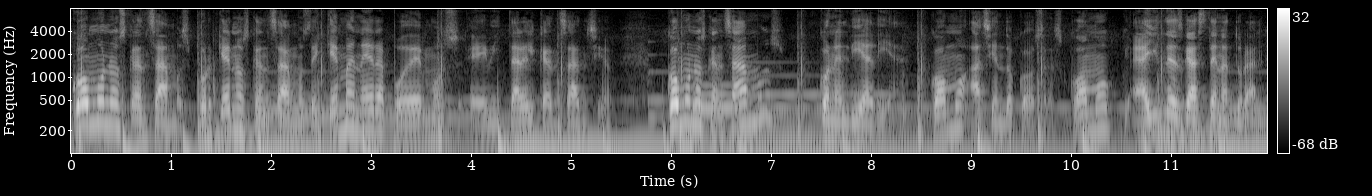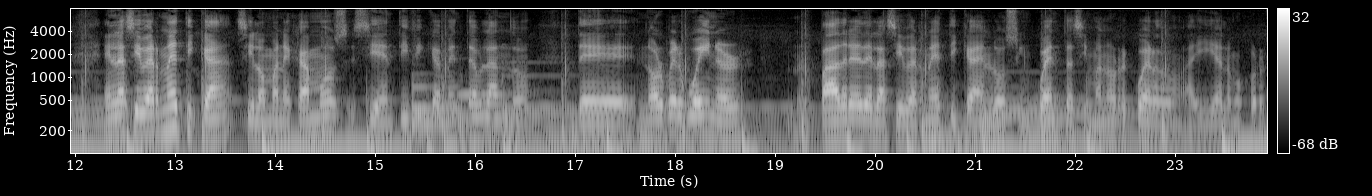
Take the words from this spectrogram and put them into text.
¿Cómo nos cansamos? ¿Por qué nos cansamos? ¿De qué manera podemos evitar el cansancio? ¿Cómo nos cansamos? Con el día a día. ¿Cómo? Haciendo cosas. ¿Cómo? Hay un desgaste natural. En la cibernética, si lo manejamos científicamente hablando, de Norbert Weiner, padre de la cibernética en los 50, si mal no recuerdo, ahí a lo mejor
